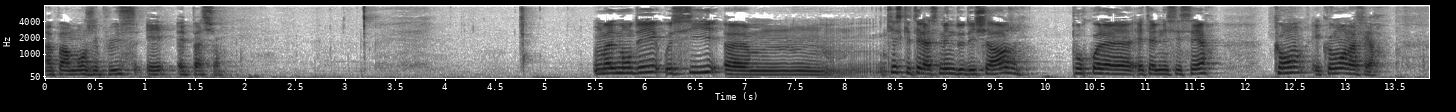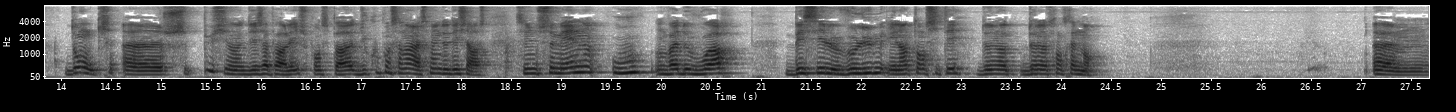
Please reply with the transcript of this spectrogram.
à part manger plus et être patient. On m'a demandé aussi euh, qu'est-ce qu'était la semaine de décharge, pourquoi est-elle nécessaire, quand et comment la faire? Donc, euh, je sais plus si j'en ai déjà parlé, je pense pas. Du coup, concernant la semaine de décharge, c'est une semaine où on va devoir baisser le volume et l'intensité de notre, entraînement. Euh,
